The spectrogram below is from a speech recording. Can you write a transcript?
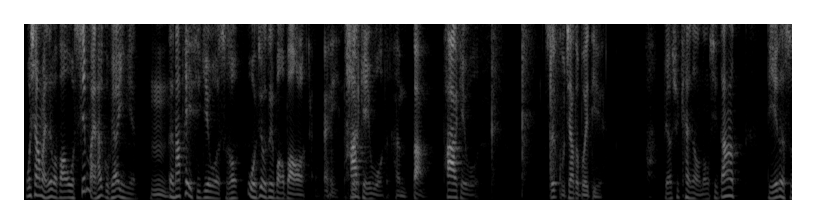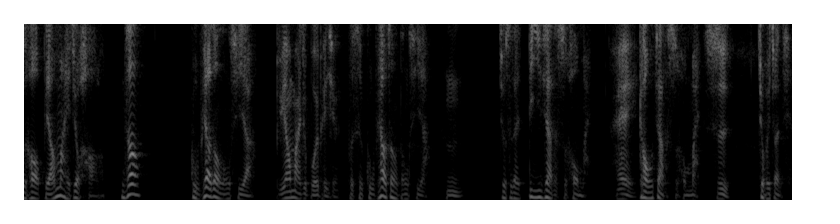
我想买这个包包，我先买他股票一年，嗯，等他配息给我的时候，我就有这个包包了。哎，他给我的，很棒，他给我的。所以股价都不会跌，不要去看这种东西。当它跌的时候，不要卖就好了。你知道，股票这种东西啊，不要卖就不会赔钱。不是股票这种东西啊，嗯，就是在低价的时候买，嘿，高价的时候卖，是就会赚钱。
